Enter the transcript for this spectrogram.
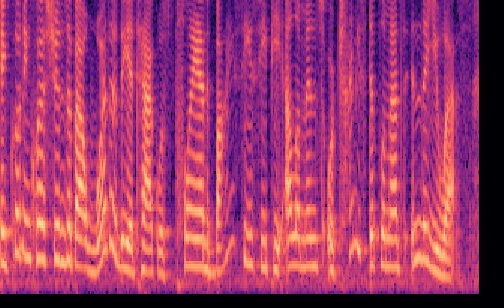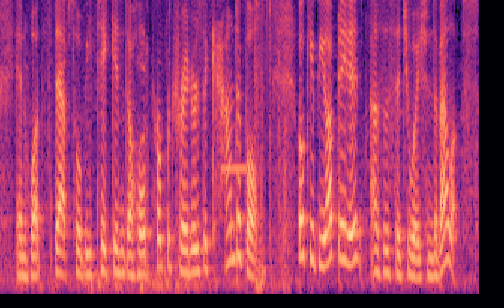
including questions about whether the attack was planned by CCP elements or Chinese diplomats in the U.S., and what steps will be taken to hold perpetrators accountable. We'll keep you updated as the situation develops.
